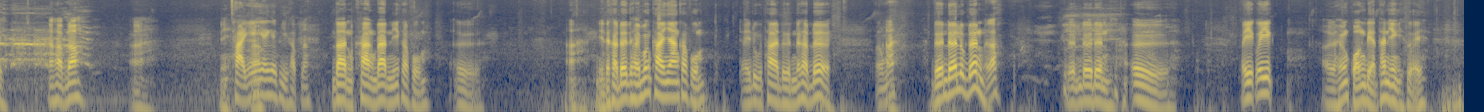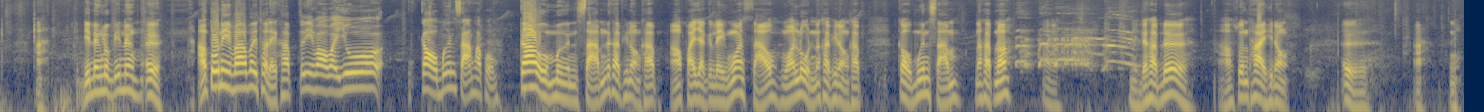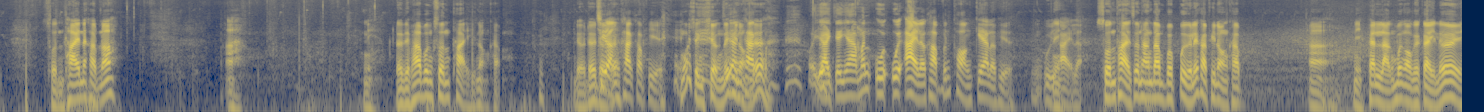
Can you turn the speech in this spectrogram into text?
นะครับเนาะ อ่านี่ถ่ายง่ายๆให้พี่ครับเนาะด้านข้างด้านนี้ครับผม เอออ่านี่นะครับเดินให้เบิ่งท่ายางครับผมจะให้ดูท่าเดินนะครับ เด้อเอามาเดินเดินลูกเดินแล้วเดินเดินเดินเออไปอีกไปอีกเออให้มันขวางแดดท่านยังอีกสวยอะนิดนึงลูกนิดนึงเออเอาตัวนี้ว่าไว้เท่าไหร่ครับตัวนี้ว่าไว้อยู่เก้าหมื่นสามครับผมเก้าหมื่นสามนะครับพี่น้องครับเอาใครอยากจะเลยงัวสาวหัวโลุ่นนะครับพี่น้องครับเก้าหมื่นสามนะครับเนาะ อ่านี่นะครับเด้อเอาส่วนท้ายพี่น้อง เอออะนี่ส่วนท้ายนะครับเนาะอะนี่เดี๋ยวจะพาเบิ้งส่วนท้ายพี่น้องครับ เดี๋ยวเดี๋ยวเชื่องดี๋ยวคักครับพี่งัวเฉียงเฉียงได้อพี่น้องเด้อว่าอยากจะยามันอุ้ยอุ้ยไอายแล้วครับ มันทองแก่แล้วพี่มันอุ้ยนี่ไอายแล้วส่วนท้ายส่วนทางดำเปื่อยๆเลยครับพี่น้องครับอ่านี่แผ่นหลังเบิ่งเอาไกลๆเลย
